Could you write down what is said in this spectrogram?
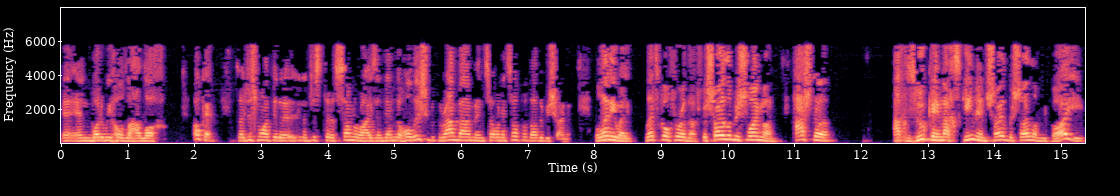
and, what do we hold lahaloch? Okay, so I just wanted to, you know, just to summarize, and then the whole issue with the Rambam and so on and so forth, other Rishonim. Well, anyway, let's go further. V'shoylim b'shloimon, hashta Achzuke machskinen shoyl b'shalom miboyi.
